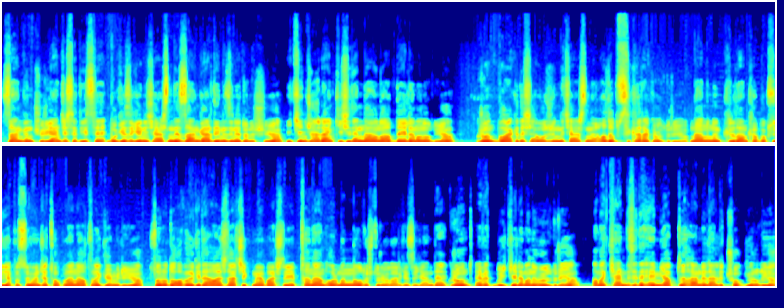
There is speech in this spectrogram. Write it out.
Zang'ın çürüyen cesedi ise bu gezegen içerisinde Zangar denizine dönüşüyor. İkinci ölen kişi de Nauna adlı eleman oluyor. Grond bu arkadaşı avucunun içerisine alıp sıkarak öldürüyor. Nanu'nun kırılan kabuksu yapısı önce toprağın altına gömülüyor. Sonra da o bölgede ağaçlar çıkmaya başlayıp Tanağın ormanını oluşturuyorlar gezegende. Grond evet bu iki elemanı öldürüyor ama kendisi de hem yaptığı hamlelerle çok yoruluyor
